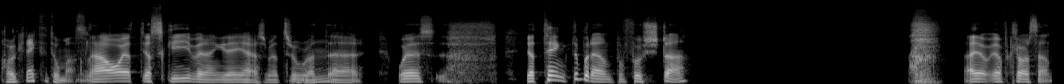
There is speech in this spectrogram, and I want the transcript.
Har du knäckt det, Thomas? ja jag, jag skriver en grej här som jag tror Mm. att det är. Och jag, jag tänkte på den på första. Nej, jag, jag förklarar sen.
